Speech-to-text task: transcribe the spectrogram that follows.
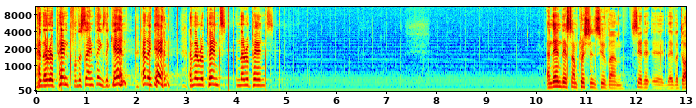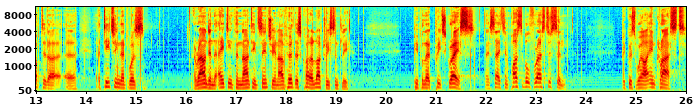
And they repent for the same things again and again. And they repent and they repent. And then there's some Christians who've um, said uh, they've adopted a, a, a teaching that was around in the 18th and 19th century, and I've heard this quite a lot recently. People that preach grace, they say it's impossible for us to sin because we are in Christ.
